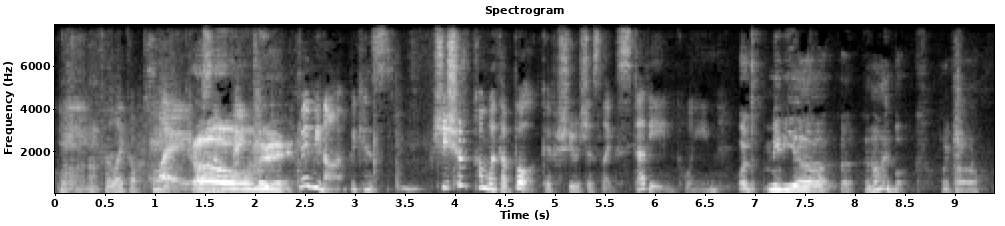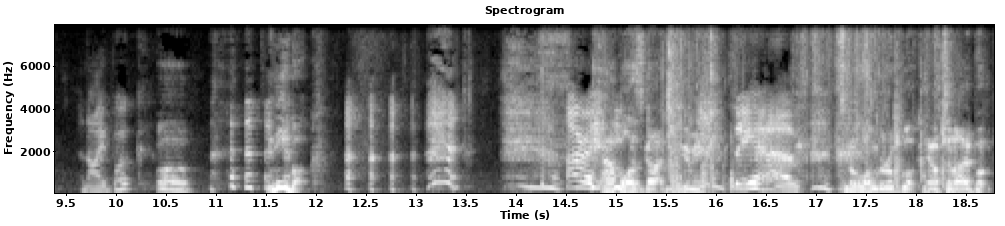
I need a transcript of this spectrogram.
queen for like a play or Oh, something. maybe. Maybe not, because she should have come with a book if she was just like study queen. What, maybe a, an iBook, like a An eye book. uh, an ebook. All right, Apple has gotten to me. they have. It's no longer a book. Now it's an iBook.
